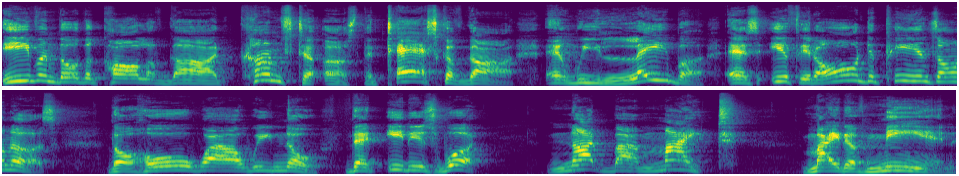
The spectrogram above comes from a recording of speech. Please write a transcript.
even though the call of God comes to us, the task of God, and we labor as if it all depends on us, the whole while we know that it is what? not by might, might of men,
